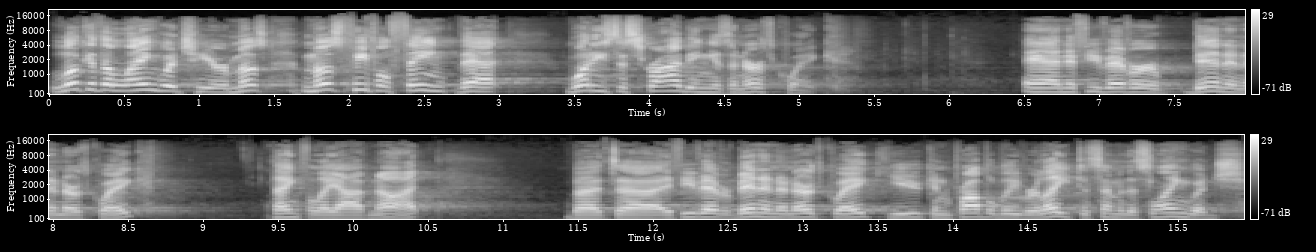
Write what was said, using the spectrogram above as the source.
Look at the language here. Most, most people think that what he's describing is an earthquake. And if you've ever been in an earthquake, Thankfully, I have not. But uh, if you've ever been in an earthquake, you can probably relate to some of this language.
